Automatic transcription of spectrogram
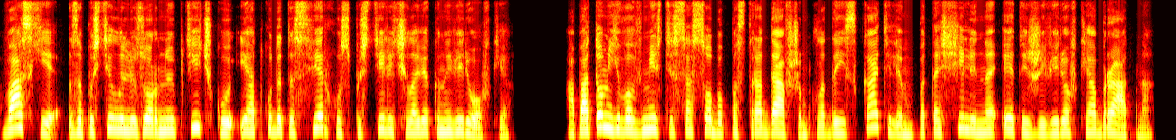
Васхи запустил иллюзорную птичку, и откуда-то сверху спустили человека на веревке. А потом его вместе с особо пострадавшим кладоискателем потащили на этой же веревке обратно.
